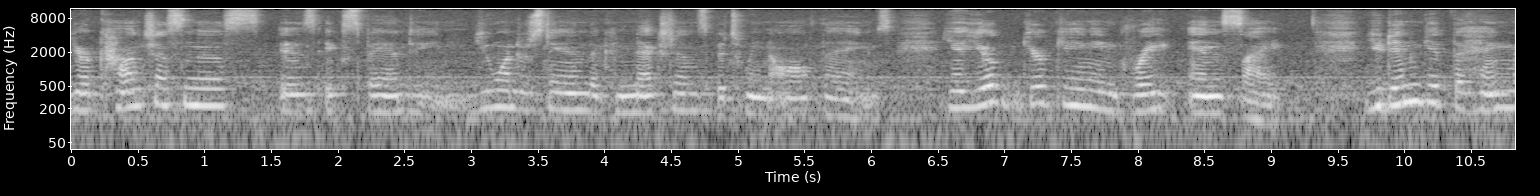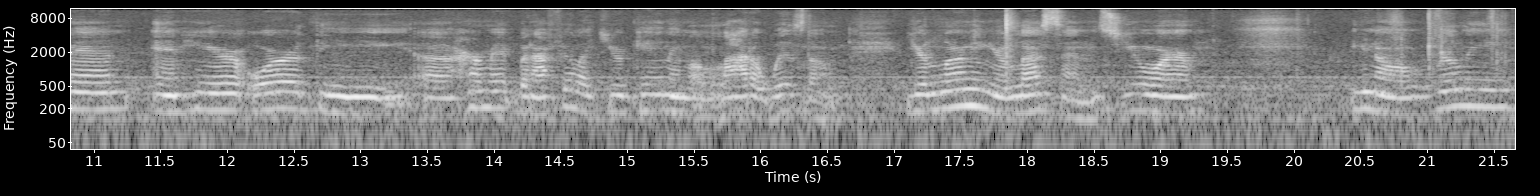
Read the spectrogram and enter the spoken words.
Your consciousness is expanding. You understand the connections between all things. Yeah, you're, you're gaining great insight. You didn't get the hangman in here or the uh, hermit, but I feel like you're gaining a lot of wisdom. You're learning your lessons. You're, you know, really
